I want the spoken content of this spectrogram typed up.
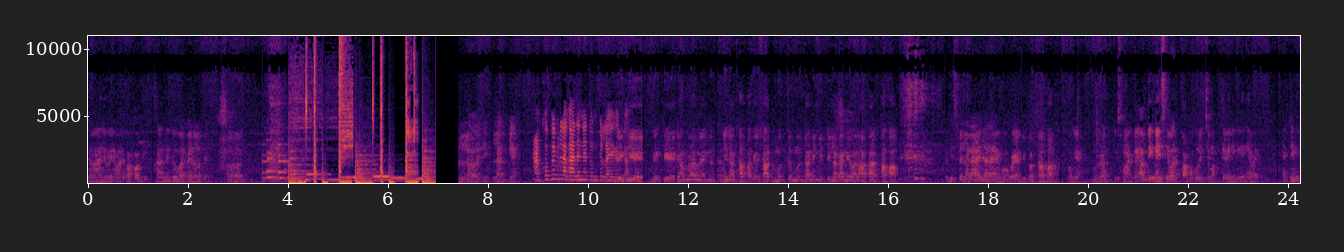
जवान है भाई हमारे पापा भी। साल में दो बार पैदा होते हैं। हाँ। लग गया। आँखों पे भी लगा देने तो उनको लगेगा देखिए देखिए कैमरा मैन मीना थापा के साथ मुल्तानी मिट्टी लगाने वाला आकाश थापा। तो जिस पे लगाया जा रहा है वो पे दीपक थापा। हो गया। स्मार्ट है। अब देखना इसके बाद पापा पूरे चमकते हुए निकलेंगे भाई। है कि नहीं?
